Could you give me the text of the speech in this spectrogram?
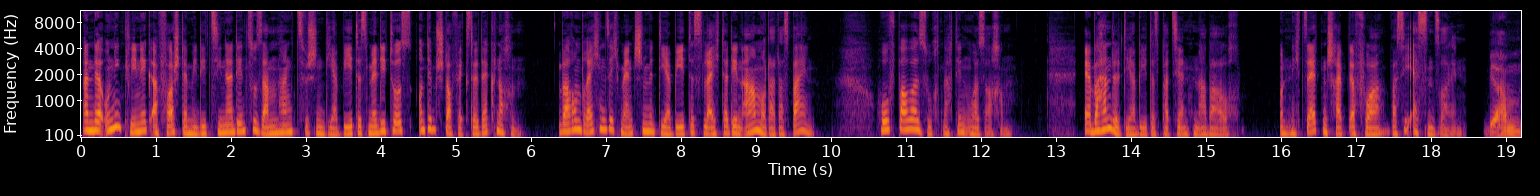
An der Uniklinik erforscht der Mediziner den Zusammenhang zwischen Diabetes mellitus und dem Stoffwechsel der Knochen. Warum brechen sich Menschen mit Diabetes leichter den Arm oder das Bein? Hofbauer sucht nach den Ursachen. Er behandelt Diabetespatienten aber auch. Und nicht selten schreibt er vor, was sie essen sollen. Wir haben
